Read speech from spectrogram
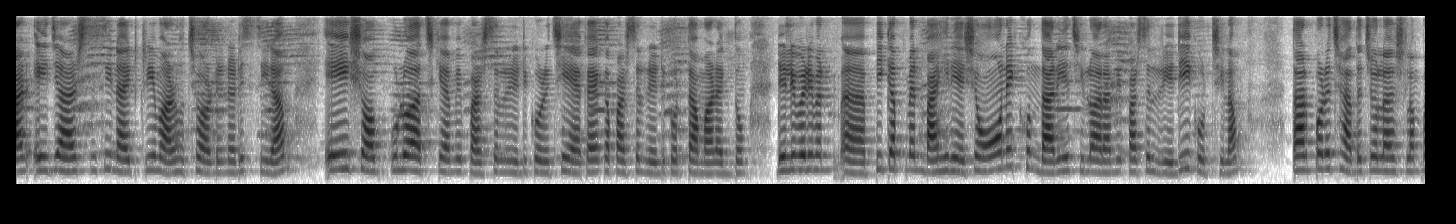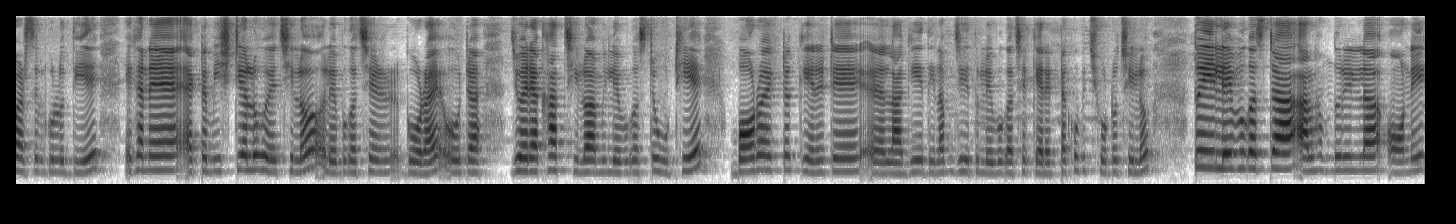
আর এই যে আরসিসি নাইট ক্রিম আর হচ্ছে অর্ডিনারি সিরাম এই সবগুলো আজকে আমি পার্সেল রেডি করেছি। একা একা পার্সেল রেডি করতে আমার একদম delivery man pick up man বাহিরে এসে অনেকক্ষণ দাঁড়িয়েছিল আর আমি পার্সেল রেডিই করছিলাম। তারপরে ছাদে চলে আসলাম পার্সেলগুলো দিয়ে। এখানে একটা মিষ্টি আলু হয়েছিল লেবু গাছের গোড়ায়, ওটা জয়েরা খাচ্ছিল। আমি লেবু গাছটা উঠিয়ে বড় একটা ক্যারেটে লাগিয়ে দিলাম। যেহেতু লেবু গাছের ক্যারেটটা খুবই ছোট ছিল তো এই লেবু গাছটা আলহামদুলিল্লাহ অনেক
